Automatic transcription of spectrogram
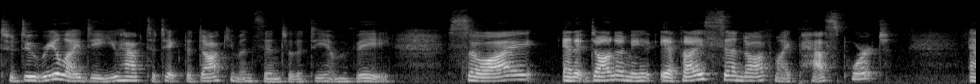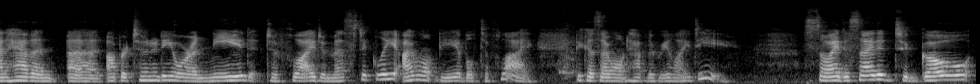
To do Real ID, you have to take the documents into the DMV. So I, and it dawned on me, if I send off my passport and have an uh, opportunity or a need to fly domestically, I won't be able to fly because I won't have the real ID. So I decided to go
